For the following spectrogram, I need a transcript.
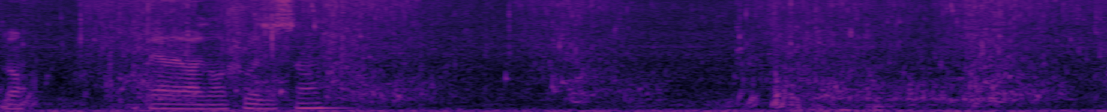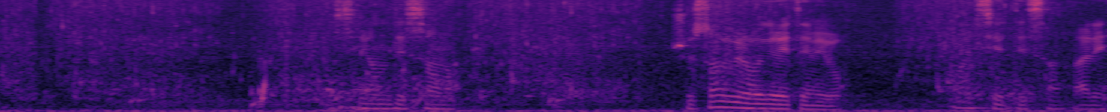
Bon, pas l'air d'avoir grand chose au centre. Essayons de descendre. Je sens que je vais le regretter, mais bon. On va essayer de descendre, allez.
